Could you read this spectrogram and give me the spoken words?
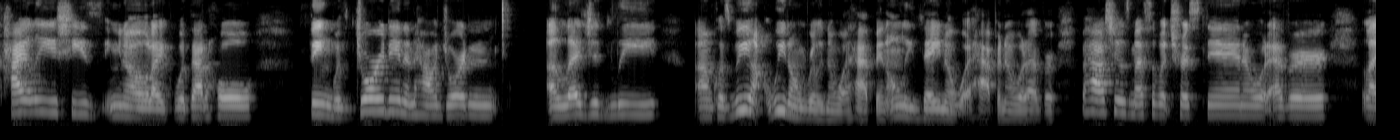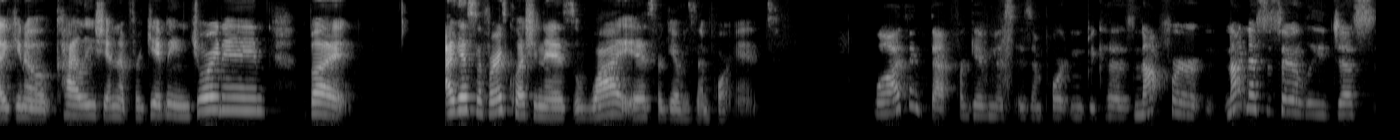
Kylie, she's, you know, like with that whole thing with Jordan and how Jordan allegedly because um, we we don't really know what happened. Only they know what happened or whatever. But how she was messing with Tristan or whatever. Like you know, Kylie she ended up forgiving Jordan. But I guess the first question is why is forgiveness important? Well, I think that forgiveness is important because not for not necessarily just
